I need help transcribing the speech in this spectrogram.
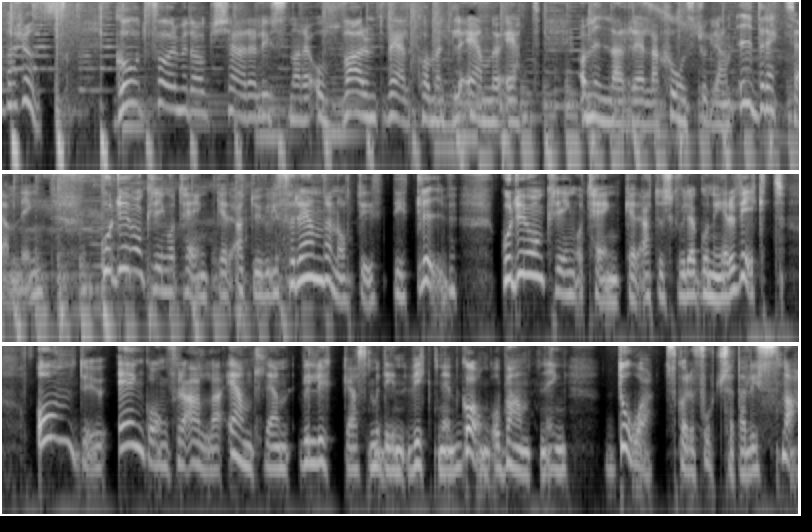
Eva Russ. God förmiddag kära lyssnare och varmt välkommen till ännu ett av mina relationsprogram i direktsändning. Går du omkring och tänker att du vill förändra något i ditt liv? Går du omkring och tänker att du skulle vilja gå ner i vikt? Om du en gång för alla äntligen vill lyckas med din viktnedgång och bantning, då ska du fortsätta lyssna.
